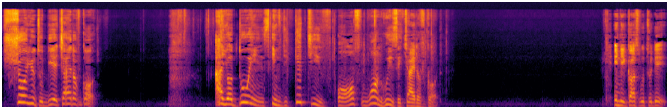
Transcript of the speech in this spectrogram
show you to be a child of God? Are your doings indicative of one who is a child of God. In the gospel today,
